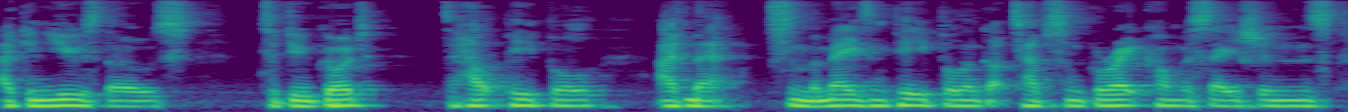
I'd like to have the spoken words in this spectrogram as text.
I can use those to do good, to help people, I've met some amazing people and got to have some great conversations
